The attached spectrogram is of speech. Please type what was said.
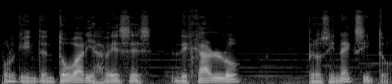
porque intentó varias veces dejarlo, pero sin éxito.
